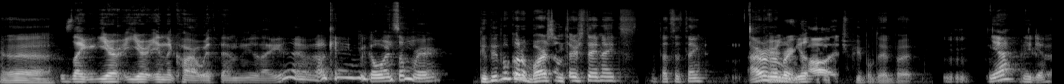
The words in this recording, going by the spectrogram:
uh, It's like you're you're in the car with them. You're like, yeah, okay, we're going somewhere. do people go to bars on Thursday nights? That's a thing. I remember in college people did, but Mhm. Yeah, they do.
